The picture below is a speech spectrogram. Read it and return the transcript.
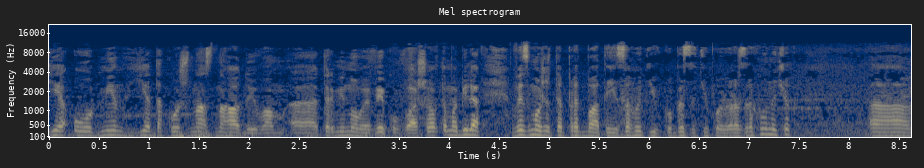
є обмін. Є також в нас, нагадую вам, е, терміновий викуп вашого автомобіля. Ви зможете придбати і заготівку безготівковий розрахуночок. Е,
